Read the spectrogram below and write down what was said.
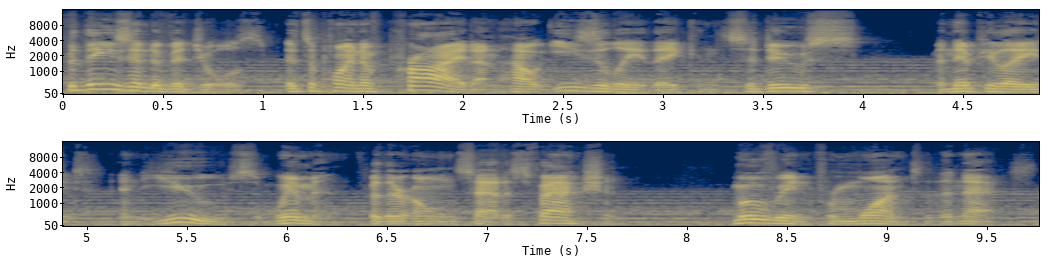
For these individuals, it's a point of pride on how easily they can seduce, manipulate, and use women for their own satisfaction, moving from one to the next.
